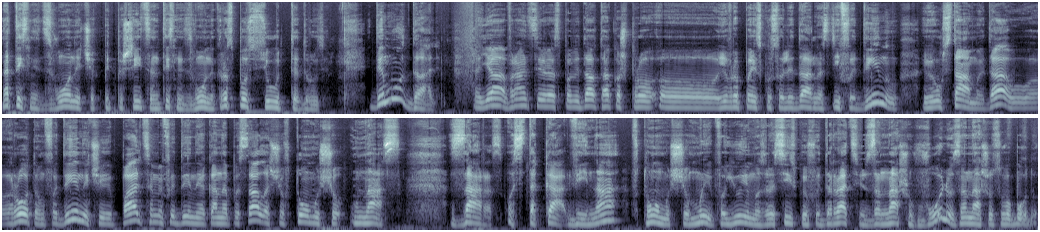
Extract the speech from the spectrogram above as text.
Натисніть дзвоничок, підпишіться, натисніть дзвоник, розповсюдьте, друзі. Йдемо далі. Я вранці розповідав також про о, європейську солідарність і Федину, і устами, да, ротом Федини чи пальцями Федини, яка написала, що в тому, що у нас зараз ось така війна, в тому, що ми воюємо з Російською Федерацією за нашу волю, за нашу свободу,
